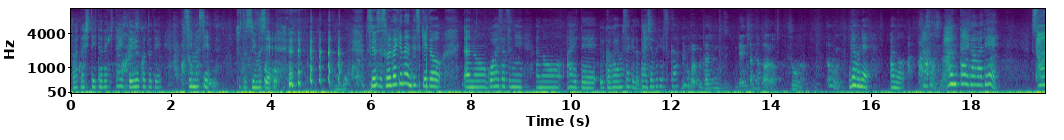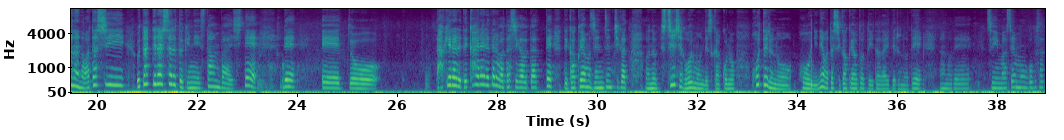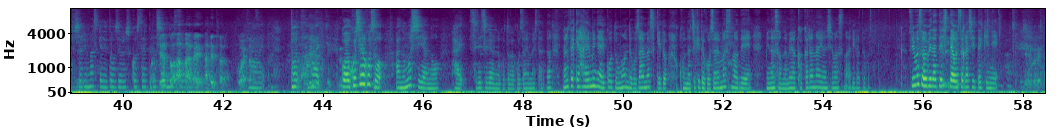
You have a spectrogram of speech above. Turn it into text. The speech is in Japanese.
渡していただきたいということで、すいません。ちょっとすいません。すいません、それだけなんですけど、あのご挨拶にあのあえて伺いませんけど大丈夫ですか？でもほら歌順連チャンだから。そうなの多分。でもね、あの反対側で、そうなの。私歌ってらっしゃる時にスタンバイして、で、えーっと。はけられて帰られたら私が歌ってで楽屋も全然違うあの出演者が多いもんですからこのホテルの方にね私楽屋を取っていただいてるのでなのですいませんもうご無沙汰しておりますけどどうぞよろしくお伝えくださいませ。ああれあれたらご挨拶。はい。とはい。ここちらこそあのもしあのはいすれ違うようなことがございましたななるだけ早めには行こうと思うんでございますけどこんな時期でございますので皆さんの迷惑かからないようにしますのありがとうございます。すいませんお呼び立てしてお忙しい時に。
